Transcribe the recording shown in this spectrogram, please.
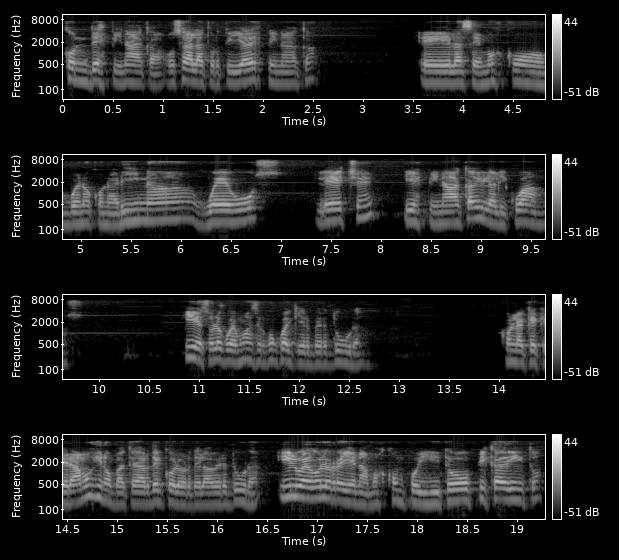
con, de espinaca, o sea, la tortilla de espinaca. Eh, la hacemos con, bueno, con harina, huevos, leche y espinaca y la licuamos. Y eso lo podemos hacer con cualquier verdura, con la que queramos y nos va a quedar del color de la verdura. Y luego lo rellenamos con pollito picadito,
